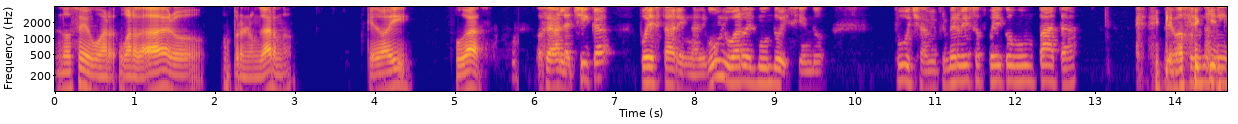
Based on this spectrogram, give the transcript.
no sé, guardar o, prolongar, ¿no? Quedó ahí, fugaz. O sea, la chica puede estar en algún lugar del mundo diciendo, pucha, mi primer beso fue con un pata que no sé quién,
